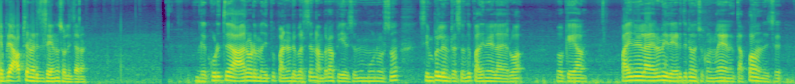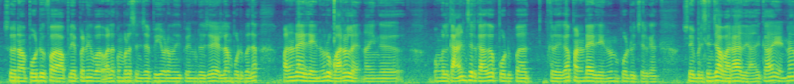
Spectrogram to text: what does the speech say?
எப்படி ஆப்ஷன் எடுத்து செய்யணும்னு சொல்லித்தரேன் இங்கே கொடுத்த ஆரோட மதிப்பு பன்னெண்டு பர்சன்ட் நம்பர் ஆஃப் இயர்ஸ் வந்து மூணு வருஷம். சிம்பிள் இன்ட்ரெஸ்ட் வந்து பதினேழாயிரரூவா ஓகேயா பதினேழாயிரம்னு இதை எடுத்துகிட்டு வச்சுக்கோங்களேன் எனக்கு தப்பாக வந்துச்சு. ஸோ நான் போட்டு ஃபா அப்ளை பண்ணி வ வழக்கம் போல் செஞ்ச பியோட மதிப்பு எல்லாம் போட்டு பார்த்தா பன்னெண்டாயிரத்தி ஐநூறு வரலை. நான் இங்கே உங்களுக்கு ஆன்சருக்காக போட்டு பார்க்குறதுக்காக பன்னெண்டாயிரத்தி ஐநூறுனு போட்டு வச்சுருக்கேன். ஸோ இப்படி செஞ்சால் வராது. அதுக்காக என்ன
